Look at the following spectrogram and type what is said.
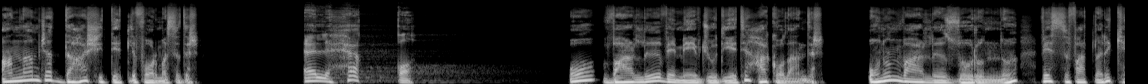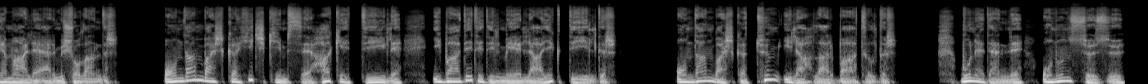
anlamca daha şiddetli formasıdır. El-Hakka O, varlığı ve mevcudiyeti hak olandır onun varlığı zorunlu ve sıfatları kemale ermiş olandır. Ondan başka hiç kimse hak ettiğiyle ibadet edilmeye layık değildir. Ondan başka tüm ilahlar batıldır. Bu nedenle onun sözü,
